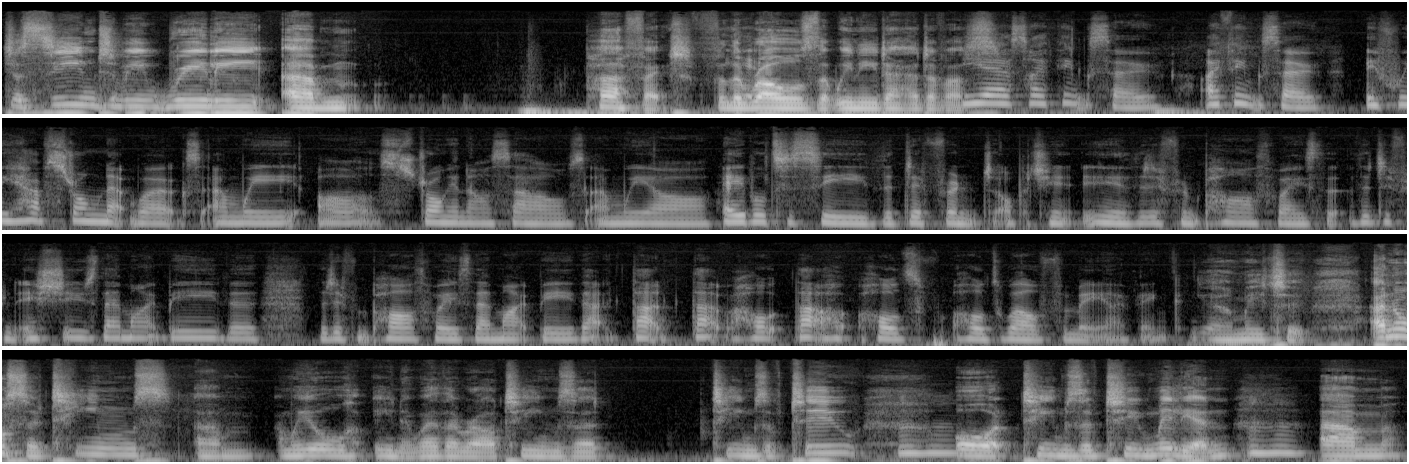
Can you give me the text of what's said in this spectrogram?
just seem to be really um, perfect for the Ye- roles that we need ahead of us. Yes, I think so. I think so. If we have strong networks and we are strong in ourselves and we are able to see the different opportunity, you know, the different pathways, the, the different issues there might be, the, the different pathways there might be, that that that hold, that holds holds well for me. I think. Yeah, me too. And also teams, um, and we all, you know, whether our teams are teams of 2 Mm-hmm. or teams of two million, um,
